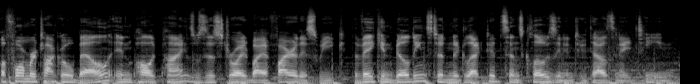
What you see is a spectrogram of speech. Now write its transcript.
A former Taco Bell in Pollock Pines was destroyed by a fire this week. The vacant building stood neglected since closing in 2018.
